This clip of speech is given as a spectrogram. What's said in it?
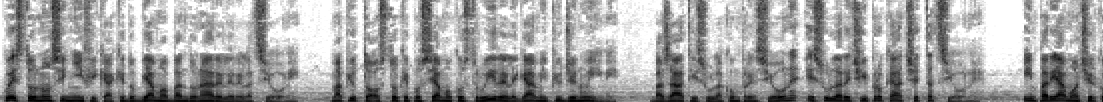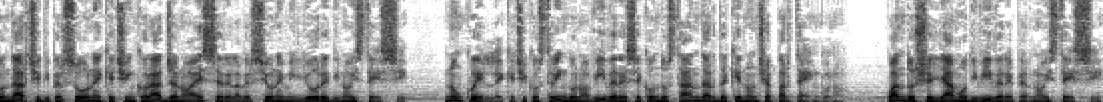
Questo non significa che dobbiamo abbandonare le relazioni, ma piuttosto che possiamo costruire legami più genuini, basati sulla comprensione e sulla reciproca accettazione. Impariamo a circondarci di persone che ci incoraggiano a essere la versione migliore di noi stessi, non quelle che ci costringono a vivere secondo standard che non ci appartengono. Quando scegliamo di vivere per noi stessi,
